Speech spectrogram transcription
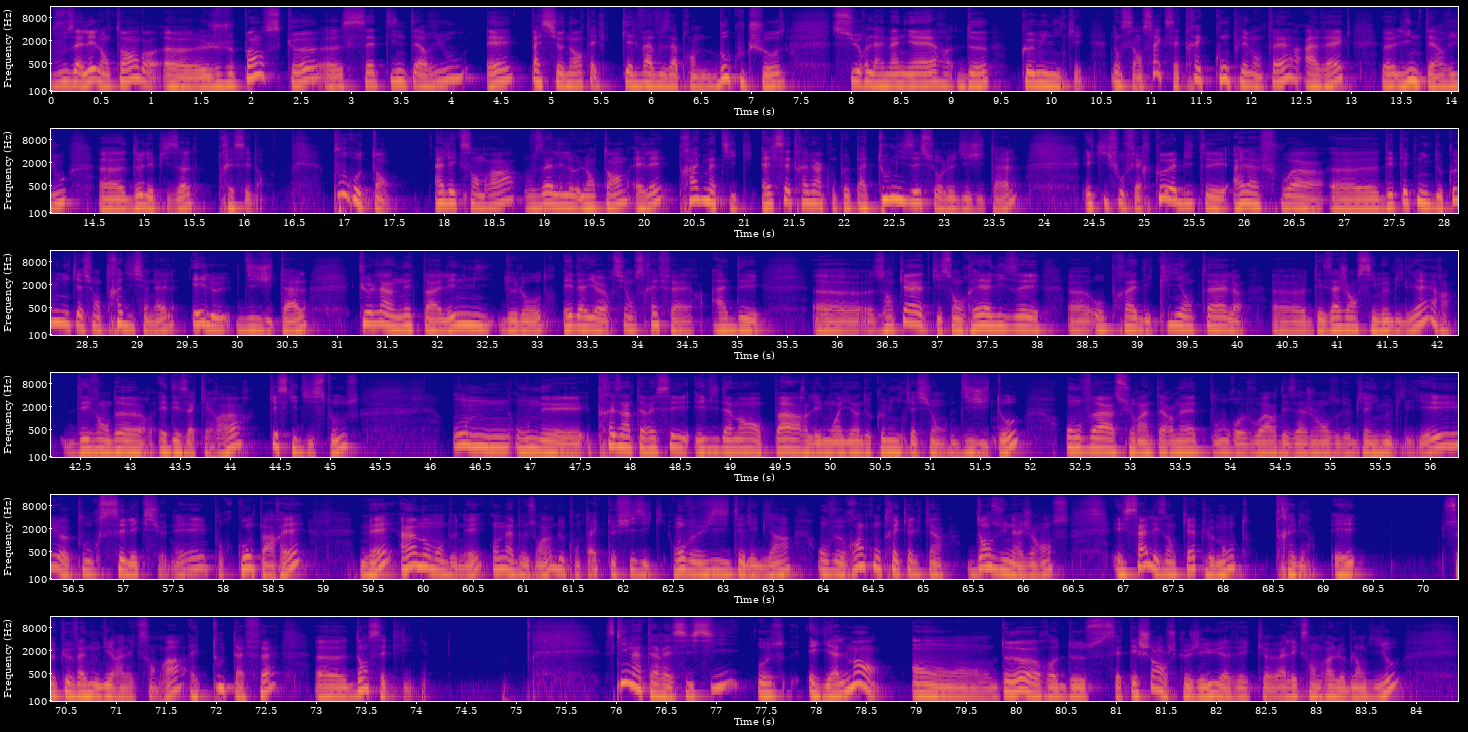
Vous allez l'entendre. Je pense que cette interview est passionnante et qu'elle va vous apprendre beaucoup de choses sur la manière de communiquer. Donc c'est en ça que c'est très complémentaire avec euh, l'interview euh, de l'épisode précédent. Pour autant, Alexandra, vous allez l'entendre, elle est pragmatique. Elle sait très bien qu'on ne peut pas tout miser sur le digital et qu'il faut faire cohabiter à la fois euh, des techniques de communication traditionnelles et le digital, que l'un n'est pas l'ennemi de l'autre. Et d'ailleurs, si on se réfère à des euh, enquêtes qui sont réalisées euh, auprès des clientèles des agences immobilières, des vendeurs et des acquéreurs, qu'est-ce qu'ils disent tous? On, est très intéressé évidemment par les moyens de communication digitaux. On va sur Internet pour voir des agences de biens immobiliers, pour sélectionner, pour comparer. Mais à un moment donné, on a besoin de contact physique. On veut visiter les biens, on veut rencontrer quelqu'un dans une agence. Et ça, les enquêtes le montrent très bien. Et ce que va nous dire Alexandra est tout à fait euh, dans cette ligne. Ce qui m'intéresse ici également, en dehors de cet échange que j'ai eu avec euh, Alexandra Leblanc-Guillot,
